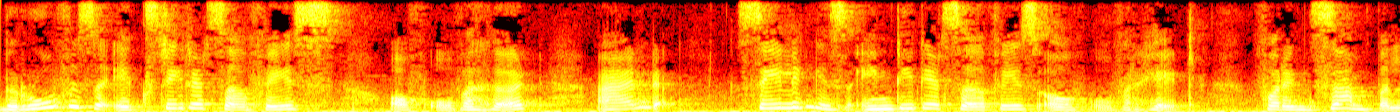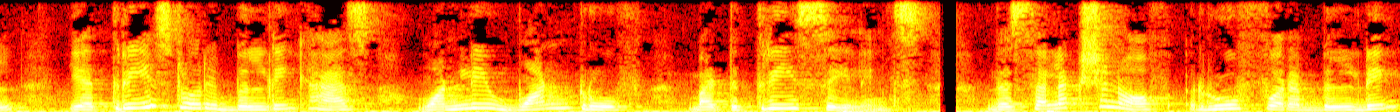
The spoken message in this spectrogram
the roof is the exterior surface of overhead and ceiling is interior surface of overhead. For example, a three-story building has only one roof but three ceilings. The selection of roof for a building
